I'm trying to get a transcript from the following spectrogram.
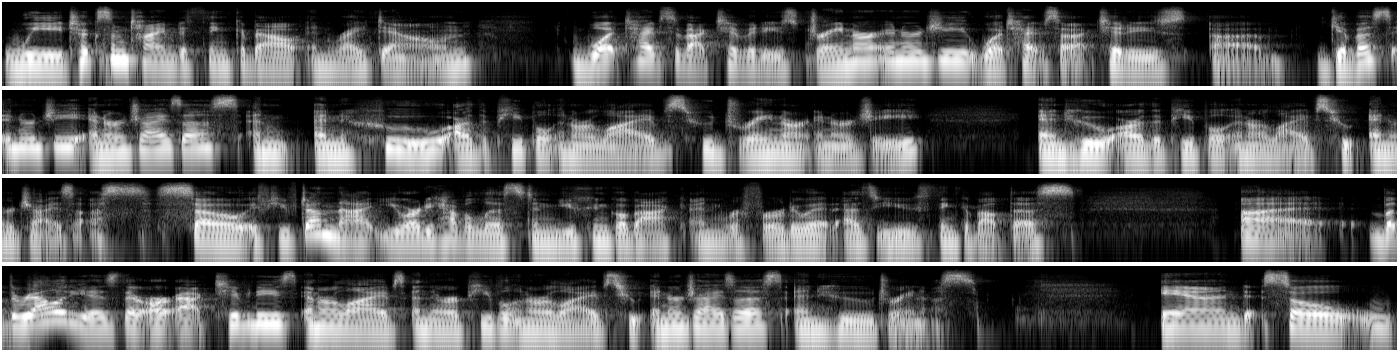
we took some time to think about and write down what types of activities drain our energy, what types of activities uh, give us energy, energize us, and and who are the people in our lives who drain our energy, and who are the people in our lives who energize us. So if you've done that, you already have a list, and you can go back and refer to it as you think about this. Uh, but the reality is, there are activities in our lives, and there are people in our lives who energize us and who drain us. And so,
